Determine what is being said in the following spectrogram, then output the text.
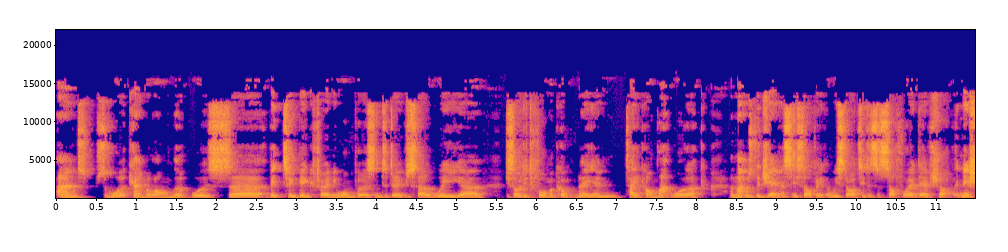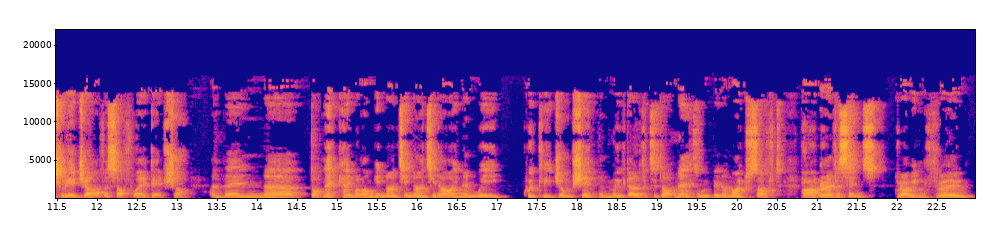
And some work came along that was uh, a bit too big for any one person to do. So we uh, decided to form a company and take on that work. And that was the genesis of it. And we started as a software dev shop, initially a Java software dev shop. And then uh, .NET came along in 1999 and we quickly jumped ship and moved over to .NET. And we've been a Microsoft partner ever since, growing through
